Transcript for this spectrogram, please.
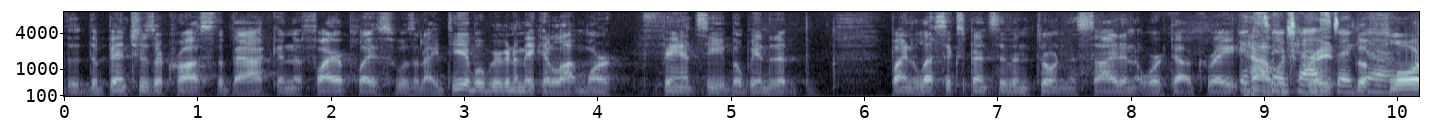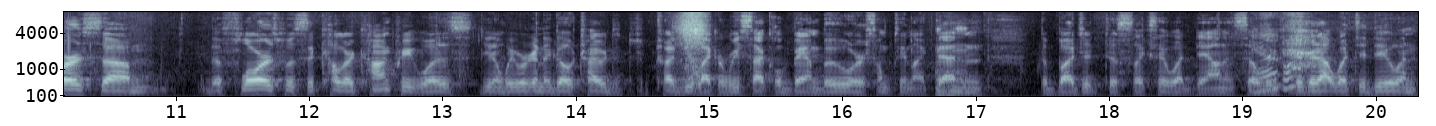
the, the benches across the back and the fireplace was an idea, but we were going to make it a lot more fancy. But we ended up buying less expensive and throwing it aside, and it worked out great. It's Yeah, it looks great. fantastic. the yeah. floors um, the floors was the colored concrete was you know we were going to go try to try to do like a recycled bamboo or something like that and the budget just like I say went down and so we figured out what to do and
